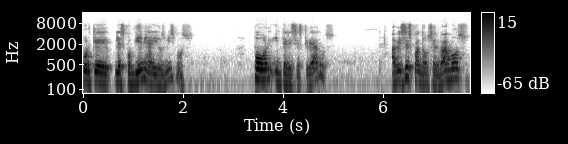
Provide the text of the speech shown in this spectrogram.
porque les conviene a ellos mismos, por intereses creados. A veces cuando observamos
